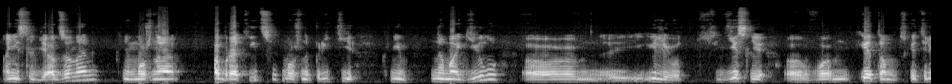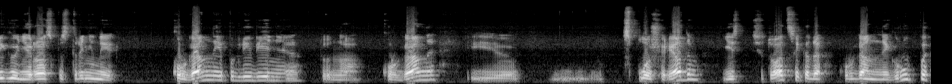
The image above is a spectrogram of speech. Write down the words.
они следят за нами, к ним можно обратиться, можно прийти к ним на могилу, э, или вот если э, в этом так сказать, регионе распространены курганные погребения, то на курганы и сплошь и рядом есть ситуации, когда курганные группы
